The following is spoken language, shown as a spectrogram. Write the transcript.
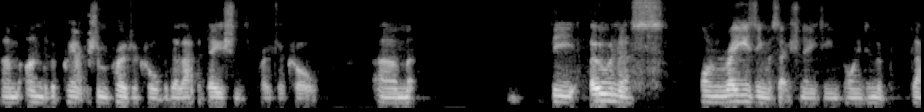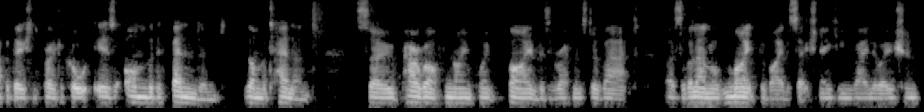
um, under the pre-action protocol, the dilapidations protocol. Um, the onus on raising the Section 18 point in the dilapidations protocol is on the defendant, is on the tenant. So paragraph 9.5 is a reference to that. Uh, so the landlord might provide a Section 18 valuation,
